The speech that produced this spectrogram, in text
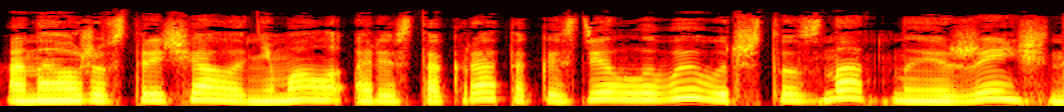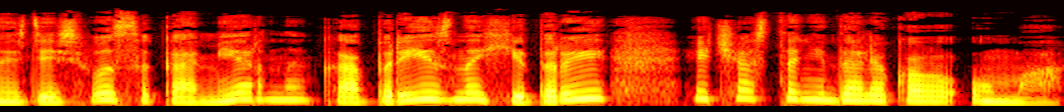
Она уже встречала немало аристократок и сделала вывод, что знатные женщины здесь высокомерны, капризны, хитры и часто недалекого ума.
